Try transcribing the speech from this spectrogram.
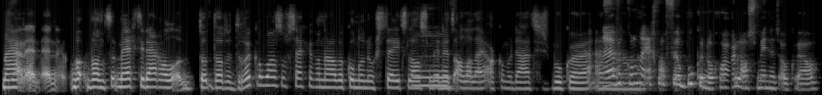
Maar, en, en, wa- want merkte je daar al dat, dat het drukker was? Of zeggen van nou, we konden nog steeds last Mm. minute allerlei accommodaties boeken? En, Nou, we eh, konden echt wel veel boeken nog hoor, last minute ook wel.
